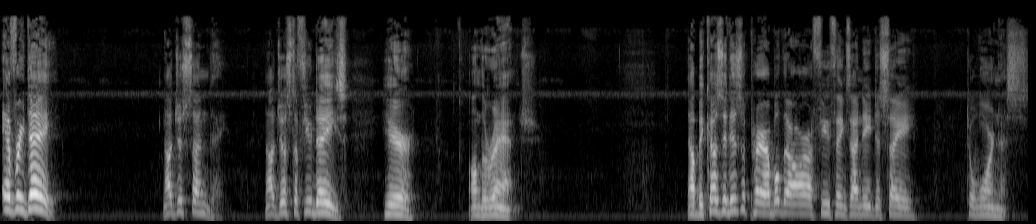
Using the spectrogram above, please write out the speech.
every day, not just Sunday, not just a few days here on the ranch. Now, because it is a parable, there are a few things I need to say to warn us.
